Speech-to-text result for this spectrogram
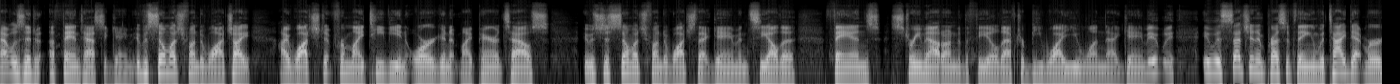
That was a, a, fantastic game. It was so much fun to watch. I, I watched it from my TV in Oregon at my parents' house. It was just so much fun to watch that game and see all the fans stream out onto the field after BYU won that game. It, it was such an impressive thing. And with Ty Detmer,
